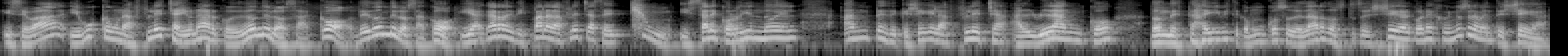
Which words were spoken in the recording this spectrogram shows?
Y se va y busca una flecha y un arco. ¿De dónde lo sacó? ¿De dónde lo sacó? Y agarra y dispara la flecha, hace ¡chum! y sale corriendo él antes de que llegue la flecha al blanco donde está ahí, viste, como un coso de dardos. Entonces llega el conejo y no solamente llega,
